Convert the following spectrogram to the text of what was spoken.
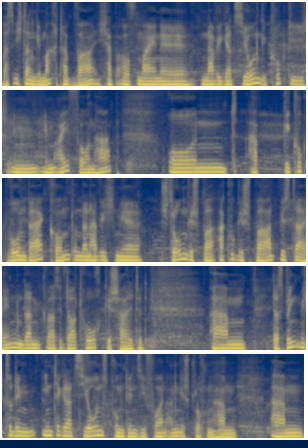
Was ich dann gemacht habe, war, ich habe auf meine Navigation geguckt, die ich im, im iPhone habe und habe geguckt, wo ein Berg kommt und dann habe ich mir Strom gespart, Akku gespart bis dahin und dann quasi dort hochgeschaltet. Ähm, das bringt mich zu dem Integrationspunkt, den Sie vorhin angesprochen haben. Ähm,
